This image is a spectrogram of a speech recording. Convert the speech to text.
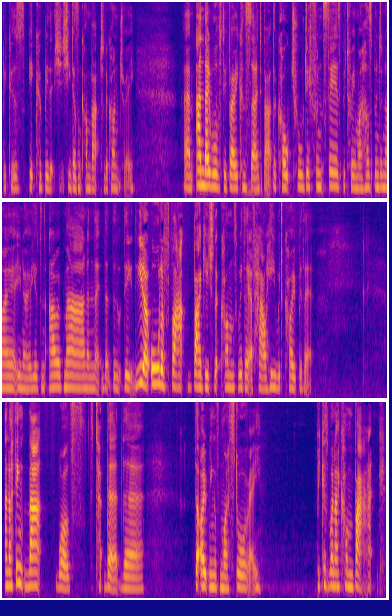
because it could be that she, she doesn't come back to the country. Um, and they were obviously very concerned about the cultural differences between my husband and I. You know, he was an Arab man, and the, the, the, the, you know all of that baggage that comes with it of how he would cope with it. And I think that was the the the, opening of my story, because when I come back,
